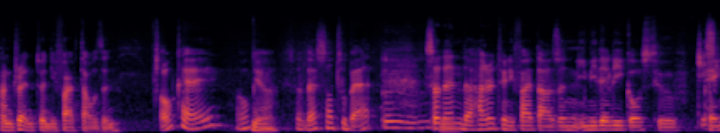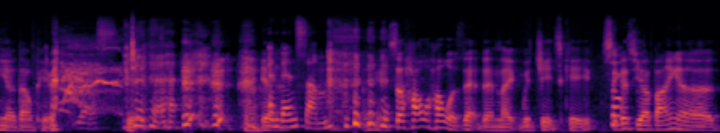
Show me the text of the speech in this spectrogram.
hundred and twenty-five thousand. Okay. Okay. Yeah. So that's not too bad. Mm-hmm. So then the hundred twenty five thousand immediately goes to Just paying your down payment. yes. And then some. okay. So how how was that then like with Jadescape? So- because you are buying a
